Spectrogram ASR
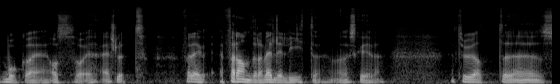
boka er, også er, slutt. For jeg, jeg forandrer veldig lite når jeg skriver. Jeg tror at eh,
